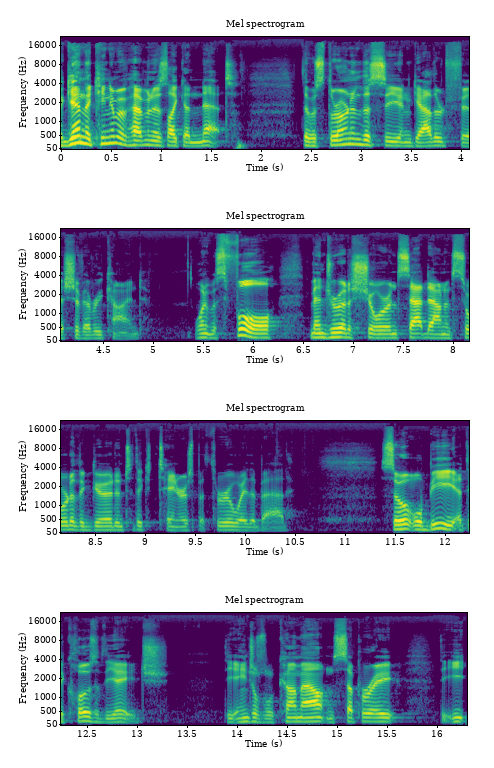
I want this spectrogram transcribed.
Again, the kingdom of heaven is like a net that was thrown into the sea and gathered fish of every kind. When it was full, men drew it ashore and sat down and sorted the good into the containers, but threw away the bad. So it will be at the close of the age. The angels will come out and separate the,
